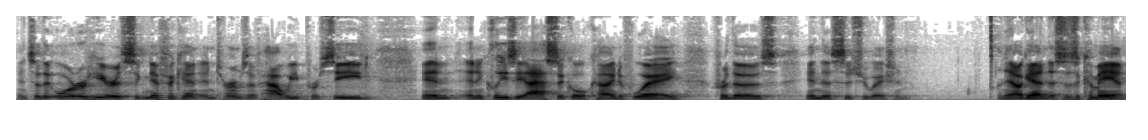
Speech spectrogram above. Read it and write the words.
And so the order here is significant in terms of how we proceed in an ecclesiastical kind of way for those in this situation. Now, again, this is a command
